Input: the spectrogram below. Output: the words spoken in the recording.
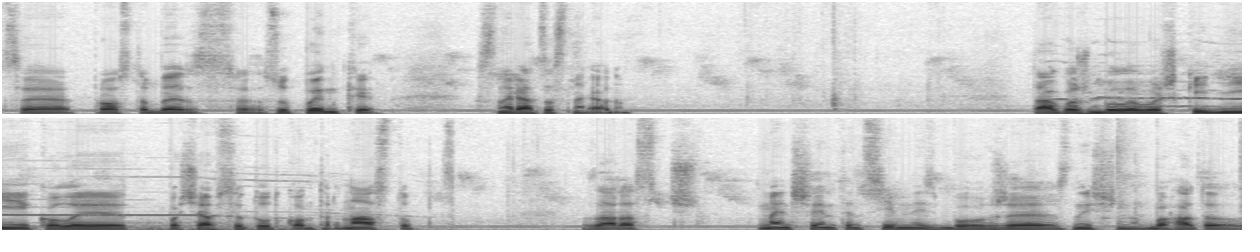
Це просто без зупинки, снаряд за снарядом. Також були важкі дні, коли почався тут контрнаступ. Зараз менша інтенсивність, бо вже знищено багато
